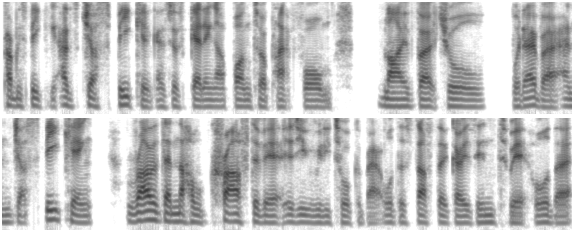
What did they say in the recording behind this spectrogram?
public speaking as just speaking as just getting up onto a platform live virtual whatever and just speaking rather than the whole craft of it as you really talk about all the stuff that goes into it all the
